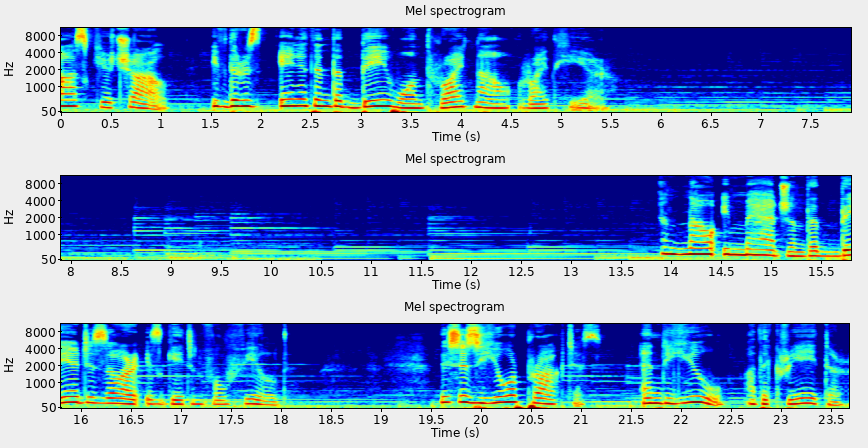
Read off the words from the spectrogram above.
Ask your child if there is anything that they want right now, right here. And now imagine that their desire is getting fulfilled. This is your practice, and you are the creator.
